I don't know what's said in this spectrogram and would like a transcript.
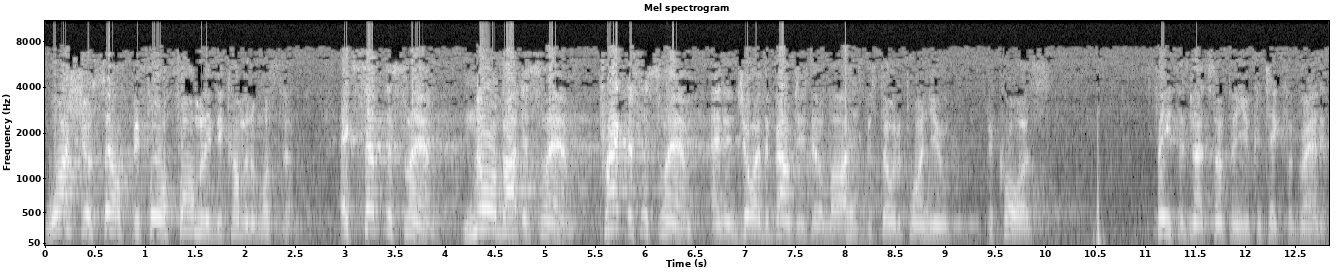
Wash yourself before formally becoming a Muslim. Accept Islam. Know about Islam. Practice Islam and enjoy the bounties that Allah has bestowed upon you because faith is not something you can take for granted.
